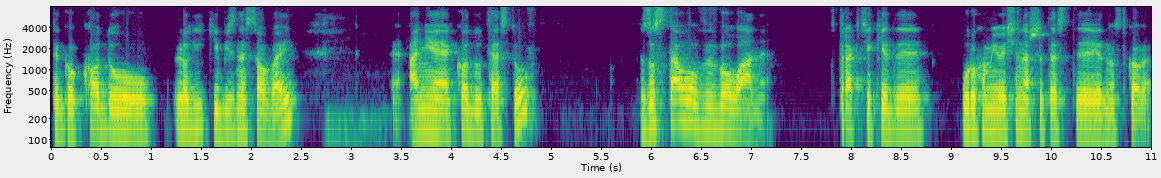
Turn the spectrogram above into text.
tego kodu logiki biznesowej, a nie kodu testów, zostało wywołane w trakcie, kiedy uruchomiły się nasze testy jednostkowe.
